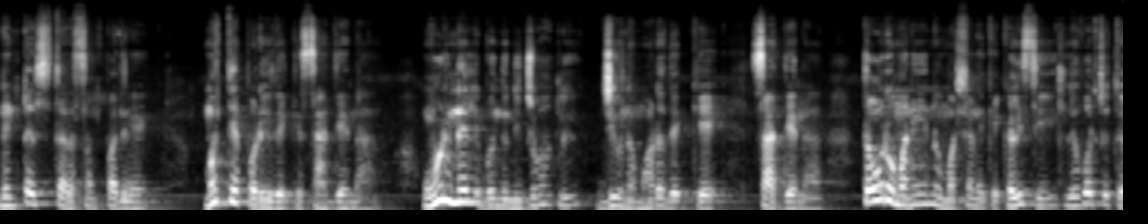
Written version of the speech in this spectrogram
ನೆಂಟಸ್ಥರ ಸಂಪಾದನೆ ಮತ್ತೆ ಪಡೆಯೋದಕ್ಕೆ ಸಾಧ್ಯನಾ? ಊರಿನಲ್ಲಿ ಬಂದು ನಿಜವಾಗ್ಲೂ ಜೀವನ ಮಾಡೋದಕ್ಕೆ ಸಾಧ್ಯನಾ? ತವರು ಮನೆಯನ್ನು ಮಶಣಕ್ಕೆ ಕಳಿಸಿ ಲವರ್ ಜೊತೆ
